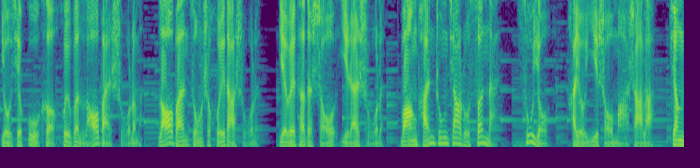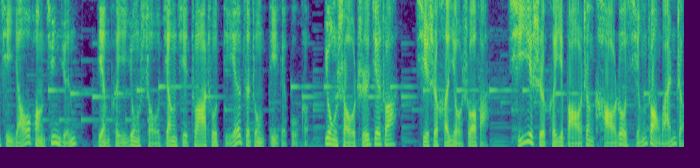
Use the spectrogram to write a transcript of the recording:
有些顾客会问老板熟了吗？老板总是回答熟了。因为他的手已然熟了，往盘中加入酸奶、酥油，还有一手玛莎拉，将其摇晃均匀，便可以用手将其抓出碟子中递给顾客。用手直接抓，其实很有说法。其一是可以保证烤肉形状完整，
